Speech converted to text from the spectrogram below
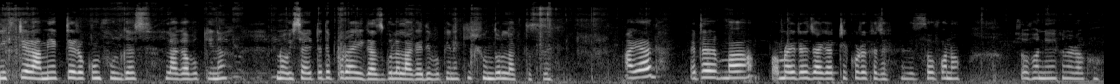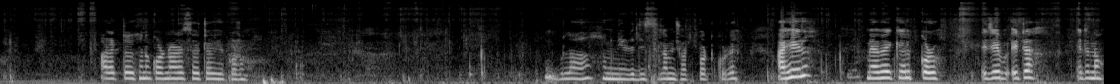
নেক্সট ইয়ার আমি একটা এরকম ফুল গাছ লাগাবো কিনা। না ওই সাইডটাতে পুরো এই গাছগুলো লাগাই দিব কিনা কি সুন্দর লাগতেছে। আয়াদ এটা মা আমরা এটা জায়গা ঠিক করে রেখেছে সোফা নাও। সোফা নিয়ে এখানে রাখো। আর একটা ওইখানে কর্নার আছে ওইটাও ইয়ে করো। এগুলা আমি নেড়ে দিচ্ছিলাম ঝটপট করে। আহিল ম্যাভাইকে হেল্প করো। এই যে এটা এটা নাও,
